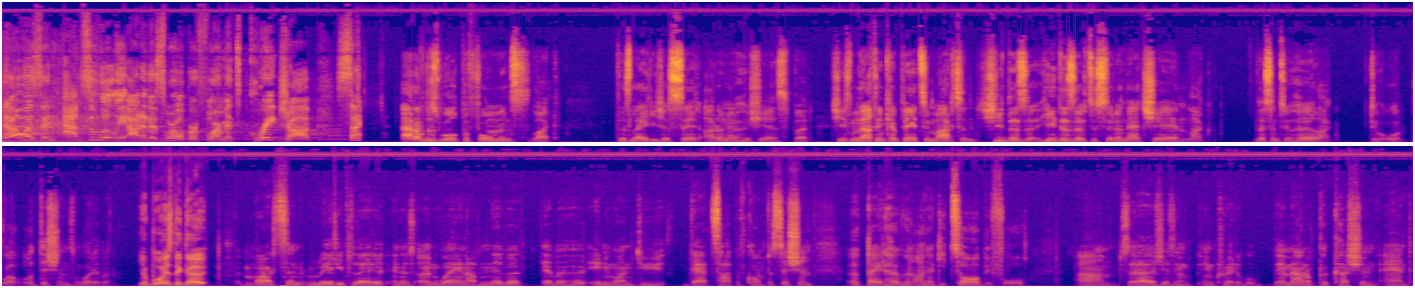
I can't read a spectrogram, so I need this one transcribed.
That was an absolutely out of this world performance. Great job. Sign- Out of this world performance, like this lady just said. I don't know who she is, but she's nothing compared to Martin. She does. He deserves to sit in that chair and like listen to her like do well auditions or whatever. Your boy's the goat. Martin really played it in his own way, and I've never ever heard anyone do that type of composition of Beethoven on a guitar before. Um, so that was just in- incredible. The amount of percussion and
